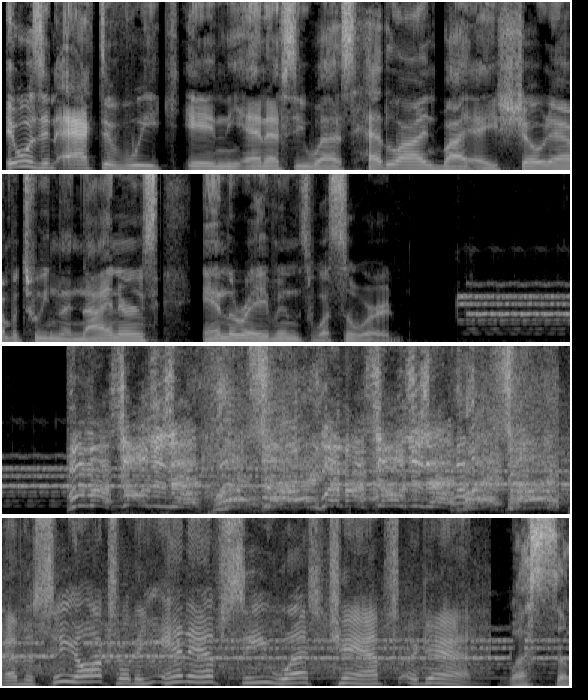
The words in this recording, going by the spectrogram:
it was an active week in the NFC West, headlined by a showdown between the Niners and the Ravens. What's the word? And the Seahawks are the NFC West champs again. What's the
